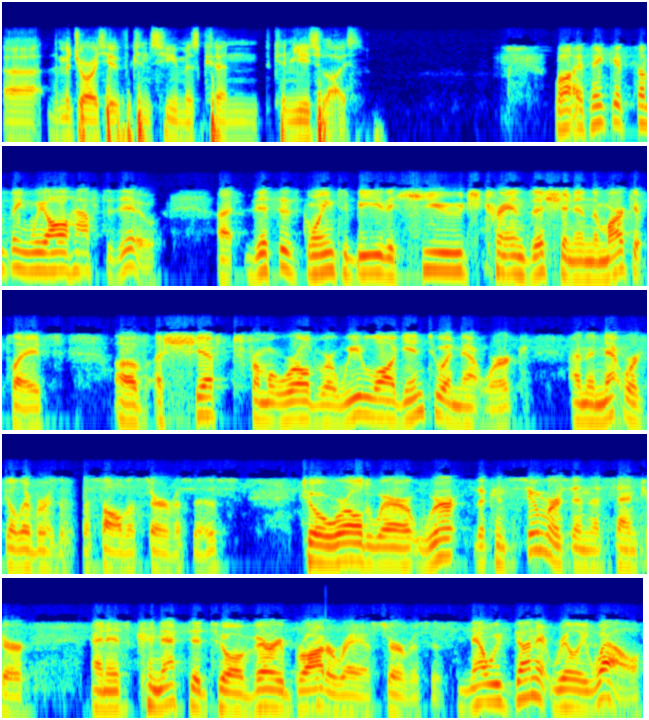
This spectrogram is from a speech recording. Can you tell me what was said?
uh, the majority of consumers can can utilize? Well, I think it's something we all have to do. Uh, this is going to be the huge transition in the marketplace of a shift from a world where we log into a network and the network delivers us all the services to a world where we're the consumers in the center and is connected to a very broad array of services. Now, we've done it really well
